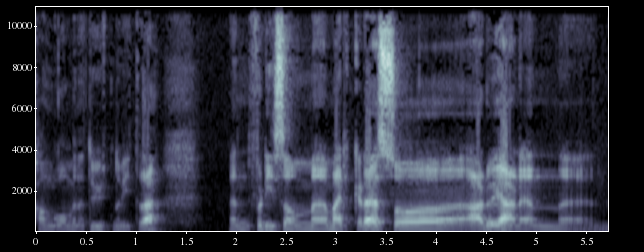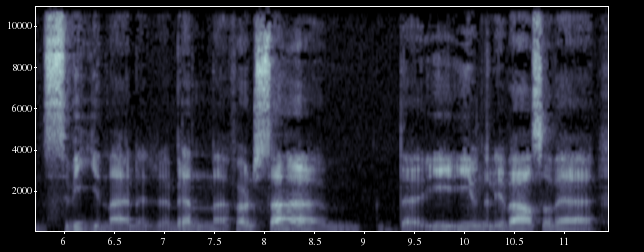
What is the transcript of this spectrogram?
kan gå med dette uten å vite det. Men for de som eh, merker det, så er det jo gjerne en sviende eller brennende følelse i underlivet. Altså ved,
